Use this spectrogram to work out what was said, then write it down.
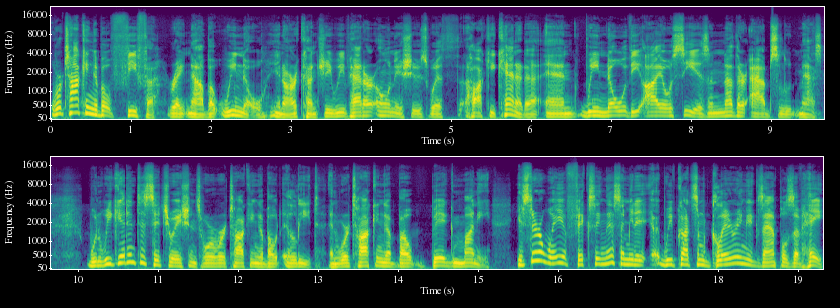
We're talking about FIFA right now, but we know in our country we've had our own issues with Hockey Canada, and we know the IOC is another absolute mess. When we get into situations where we're talking about elite and we're talking about big money, is there a way of fixing this? I mean, it, we've got some glaring examples of, hey,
